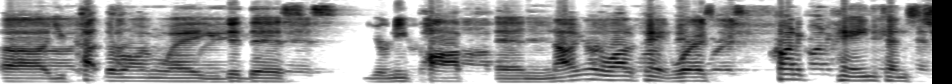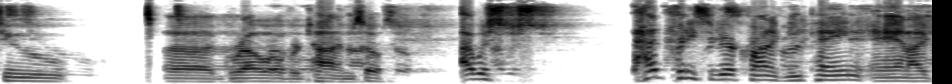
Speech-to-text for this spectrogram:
uh, you cut the wrong way, you did this, your knee popped, and now you're in a lot of pain. Whereas chronic pain tends to uh, grow over time. So I was had pretty severe chronic knee pain, and I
